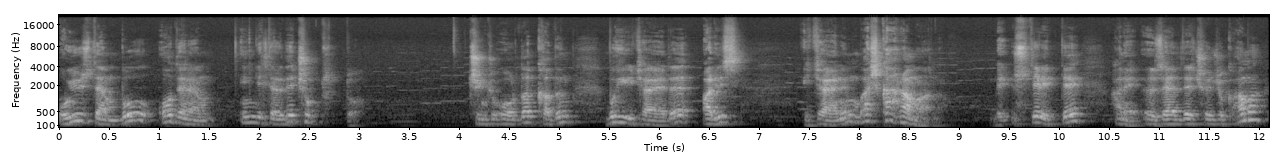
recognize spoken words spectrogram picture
O yüzden bu o dönem İngiltere'de çok tuttu. Çünkü orada kadın bu hikayede Alice hikayenin baş kahramanı. Ve üstelik de hani özelde çocuk ama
